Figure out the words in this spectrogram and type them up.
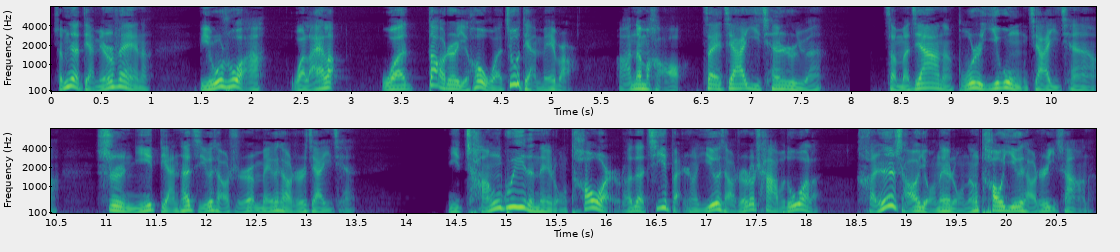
什么叫点名费呢？比如说啊，我来了，我到这以后我就点美宝啊，那么好，再加一千日元，怎么加呢？不是一共加一千啊，是你点他几个小时，每个小时加一千。你常规的那种掏耳朵的，基本上一个小时都差不多了，很少有那种能掏一个小时以上的。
